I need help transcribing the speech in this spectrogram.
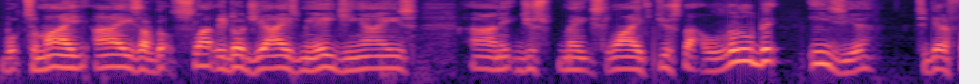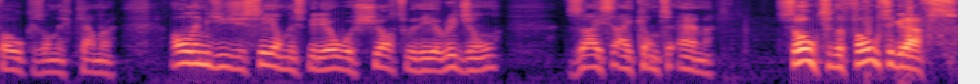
but to my eyes, I've got slightly dodgy eyes, my aging eyes, and it just makes life just that little bit easier to get a focus on this camera. All images you see on this video were shot with the original Zeiss Ikonta M. So to the photographs,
